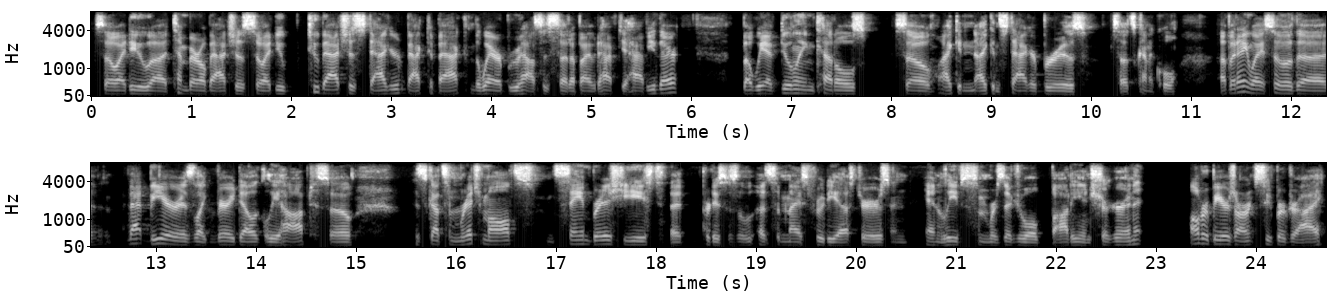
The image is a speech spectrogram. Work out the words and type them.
So I do uh, 10 barrel batches. So I do two batches staggered back to back. The way our brew house is set up, I would have to have you there. But we have dueling kettles, so I can I can stagger brews. So it's kind of cool. Uh, but anyway, so the that beer is like very delicately hopped. So it's got some rich malts, same British yeast that produces a, some nice fruity esters and and leaves some residual body and sugar in it. All of our beers aren't super dry.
